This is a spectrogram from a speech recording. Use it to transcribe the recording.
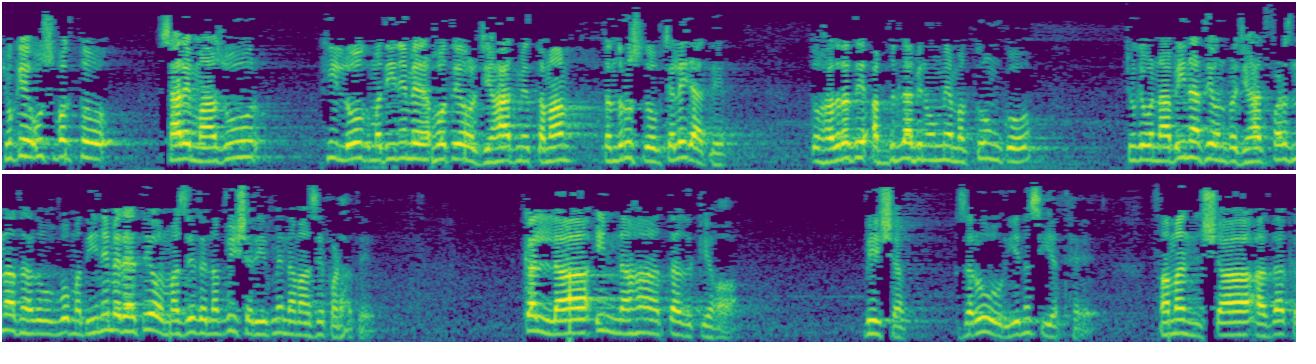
کیونکہ اس وقت تو سارے معذور ہی لوگ مدینے میں ہوتے اور جہاد میں تمام تندرست لوگ چلے جاتے تو حضرت عبداللہ بن ام مکتوم کو چونکہ وہ نابینا تھے، ان پر جہاد فرض نہ تھا، تو وہ مدینے میں رہتے اور مسجد نبوی شریف میں نمازیں پڑھاتے۔ کل ان نہا تد بے شک، ضرور یہ نصیحت ہے۔ فمن شاہ ادک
